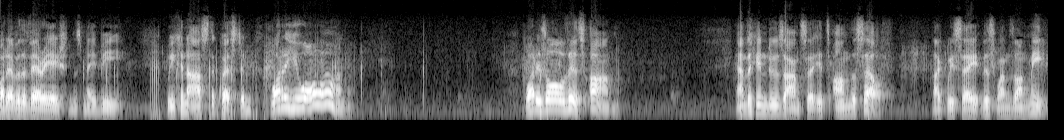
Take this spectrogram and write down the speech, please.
whatever the variations may be, we can ask the question what are you all on? What is all this on? And the Hindus answer it's on the self. Like we say, this one's on me.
